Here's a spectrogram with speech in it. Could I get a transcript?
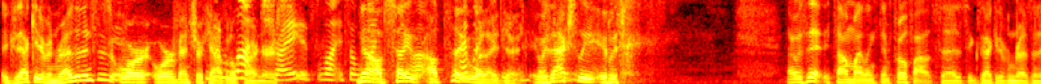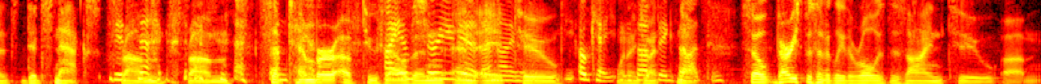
Executive in residences or or venture You capital lunch, partners? right? It's lu- it's a No, I'll lunch tell you. job. I'll tell you I'd what like I to be an did. It was actually it was. That was it. It's on my LinkedIn profile. It says executive in residence did snacks Did from snacks. From snacks September of 2008 sure you did. I'm not even- to Okay, you I thought joined- big no. thoughts and- So very specifically, the role was designed to um,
